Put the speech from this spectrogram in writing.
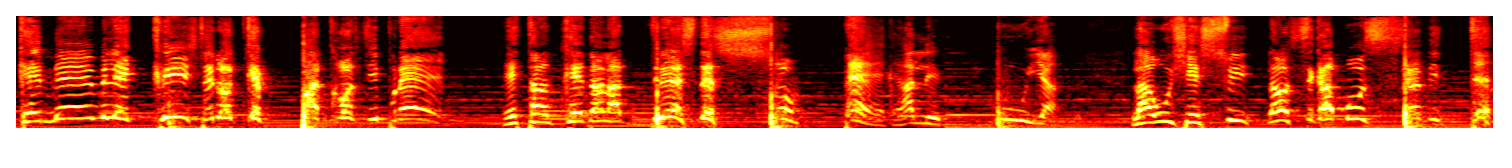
que même le Christ, notre patron suprême, est entré dans l'adresse de son Père. Alléluia. Là où je suis, là où sera mon serviteur.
